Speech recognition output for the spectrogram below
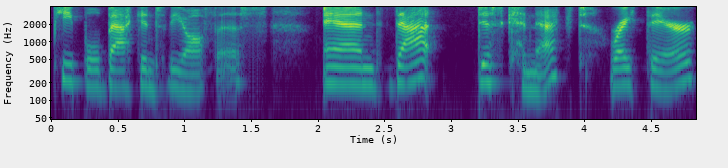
people back into the office and that disconnect right there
